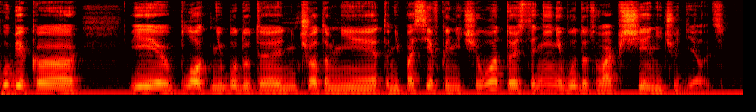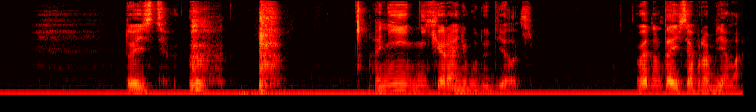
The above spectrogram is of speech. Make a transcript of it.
кубик... Э, и плод не будут э, ничего там, не это, не пассивка, ничего, то есть они не будут вообще ничего делать. То есть они ни хера не будут делать. В этом-то и вся проблема.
